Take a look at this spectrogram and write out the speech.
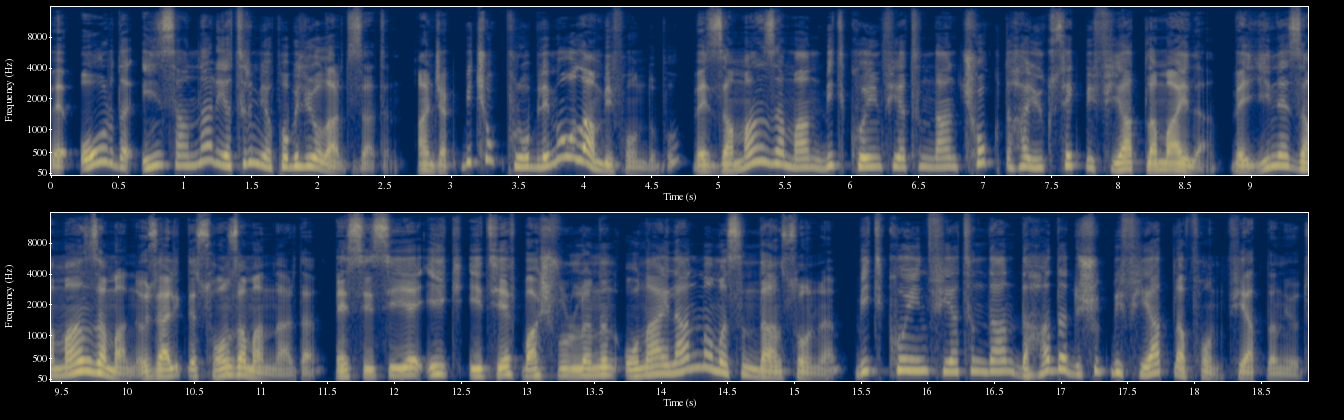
Ve orada insanlar yatırım yapabiliyorlardı zaten. Ancak birçok problemi olan bir fondu bu. Ve zaman zaman Bitcoin fiyatından çok daha yüksek bir fiyatlamayla ve yine zaman zaman özellikle son zamanlarda SEC'ye ilk ETF başvurularının onaylanmamasından sonra Bitcoin fiyatından daha da düşük bir fiyatla fon fiyatlanıyordu.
